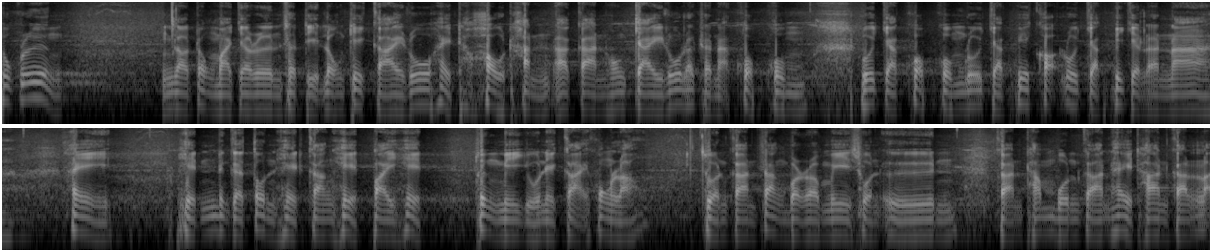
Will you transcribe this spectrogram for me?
ทุกเรื่อง เราต้องมาเจริญสติลงที่กายรู้ให้เท่าทันอาการของใจรู้ลักษณะควบคุม รู้จักควบคุม รู้จักวิเคราะห์รู้จักพิจารณา ให้เห็นตั้งแต่ต้นเหตุกลางเหตุปลายเหตุ ซึ่งมีอยู่ในกายของเรา ส่วนการสร้างบารมีส่วนอื่น การทำบุญการให้ทานการละ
